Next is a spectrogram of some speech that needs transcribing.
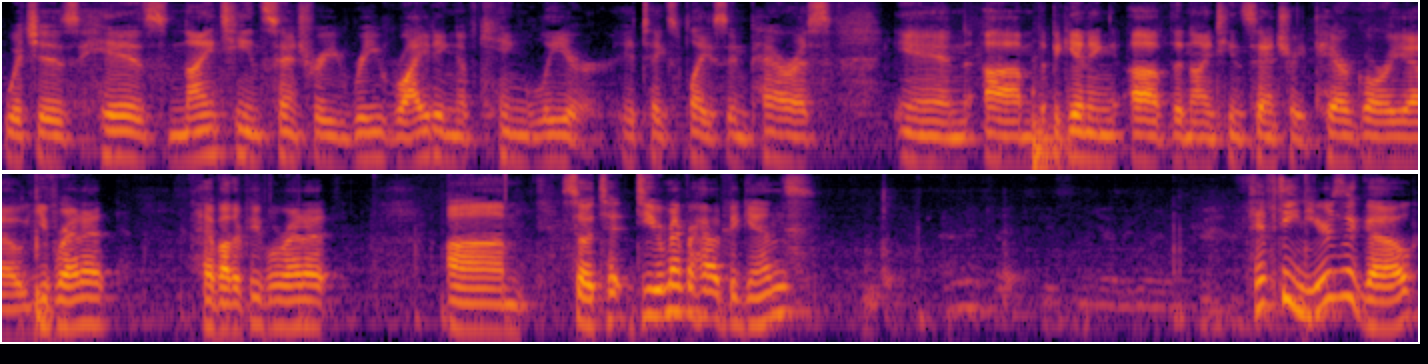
which is his 19th century rewriting of King Lear. It takes place in Paris in um, the beginning of the 19th century. Pere Goriot, you've read it? Have other people read it? Um, so, do you remember how it begins? 15 years ago?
